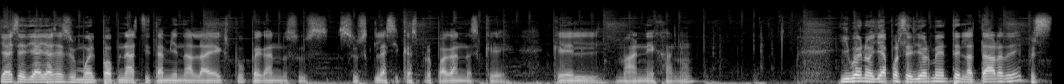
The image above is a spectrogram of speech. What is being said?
Ya ese día ya se sumó el Pop Nasty también a la Expo, pegando sus, sus clásicas propagandas que, que él maneja, ¿no? Y bueno, ya posteriormente en la tarde, pues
